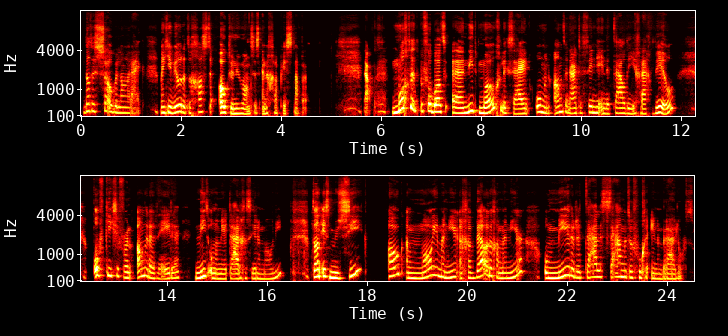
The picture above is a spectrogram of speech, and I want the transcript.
Dat is zo belangrijk, want je wil dat de gasten ook de nuances en de grapjes snappen. Nou, mocht het bijvoorbeeld uh, niet mogelijk zijn om een ambtenaar te vinden in de taal die je graag wil, of kies je voor een andere reden niet om een meertalige ceremonie, dan is muziek ook een mooie manier, een geweldige manier om meerdere talen samen te voegen in een bruiloft.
